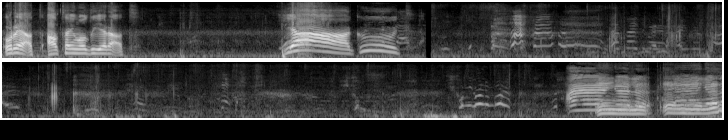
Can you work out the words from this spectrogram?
Oraya at. Altay'ın olduğu yere at. Ya, gut. Engele, engele.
